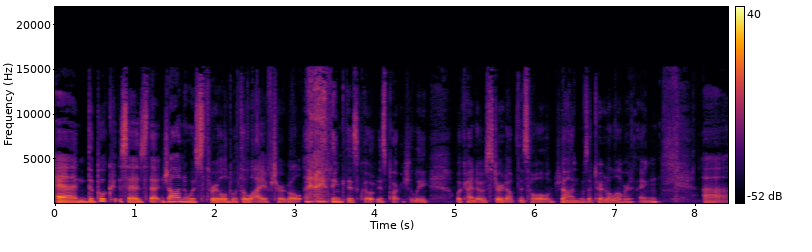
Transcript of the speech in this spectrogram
and the book says that John was thrilled with a live turtle, and I think this quote is partially what kind of stirred up this whole John was a turtle lover thing. Uh,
